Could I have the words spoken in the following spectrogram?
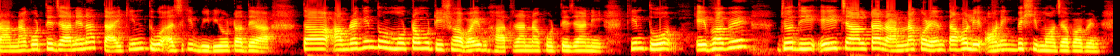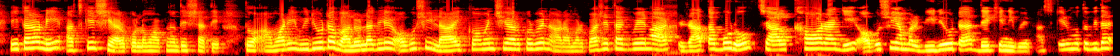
রান্না করতে জানে না, তাই কিন্তু আজকে ভিডিওটা দেয়া। তা আমরা কিন্তু মোটামুটি সবাই ভাত রান্না করতে জানি। কিন্তু এভাবে যদি এই চালটা রান্না করেন তাহলে অনেক বেশি মজা পাবেন। এই কারণেই আজকে শেয়ার করলাম আপনাদের সাথে। তো আমার এই ভিডিওটা ভালো লাগলে অবশ্যই লাইক কমেন্ট শেয়ার করবেন আর আমার পাশে থাকবেন। আর রাতা বড়ো চাল খাওয়ার আগে অবশ্যই আমার ভিডিওটা দেখে নেবেন। আজকের মতো বিদায়,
